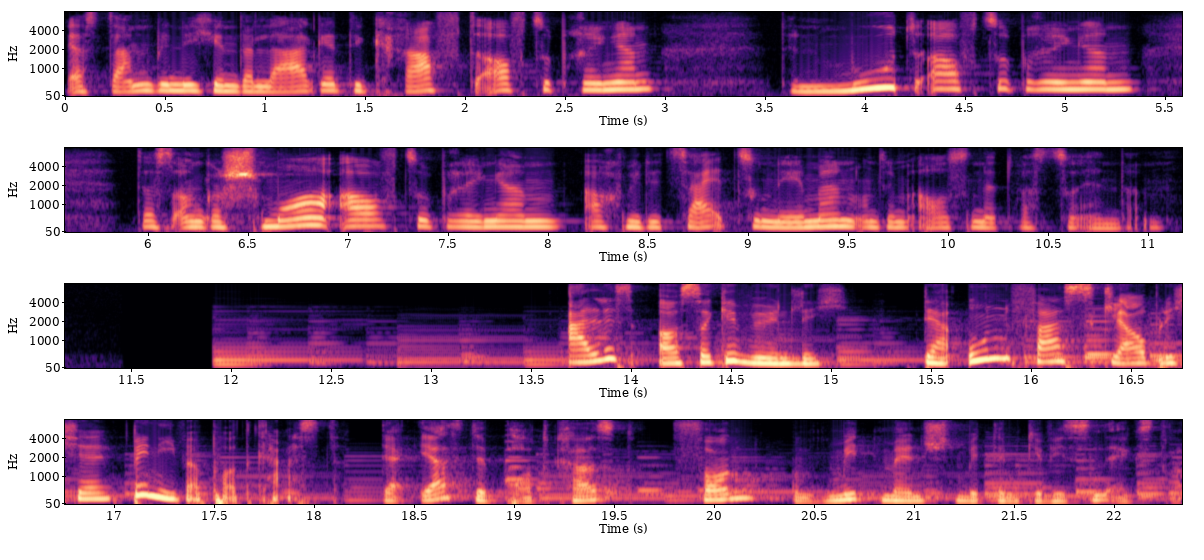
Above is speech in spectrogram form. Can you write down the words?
erst dann bin ich in der Lage, die Kraft aufzubringen, den Mut aufzubringen, das Engagement aufzubringen, auch mir die Zeit zu nehmen und im Außen etwas zu ändern. Alles außergewöhnlich. Der unfassglaubliche Beniva Podcast. Der erste Podcast von und mit Menschen mit dem gewissen Extra.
